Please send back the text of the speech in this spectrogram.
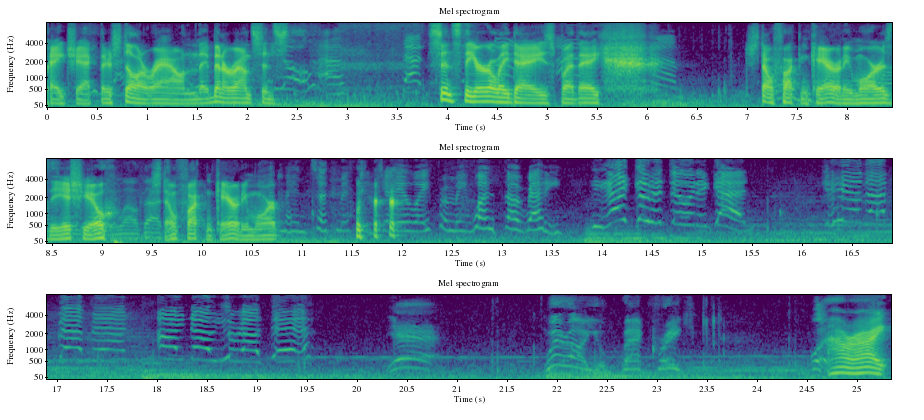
paycheck. They're still around. They've been around since since the early days, but they just don't fucking care anymore. Is the issue? Just don't fucking care anymore. All right.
